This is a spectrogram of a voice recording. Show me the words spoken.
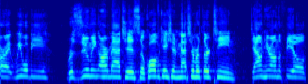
All right, we will be resuming our matches. So qualification match number 13 down here on the field.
